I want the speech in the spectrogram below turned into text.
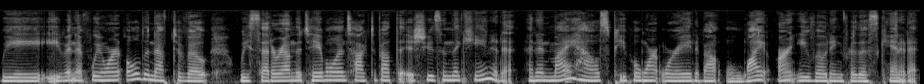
We, even if we weren't old enough to vote, we sat around the table and talked about the issues in the candidate. And in my house, people weren't worried about, well, why aren't you voting for this candidate?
